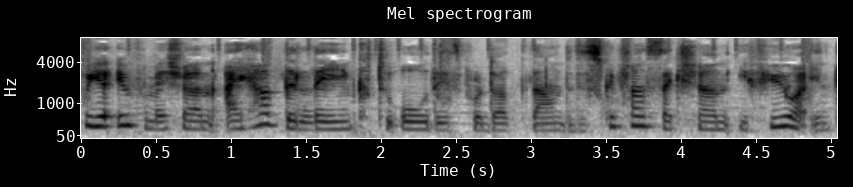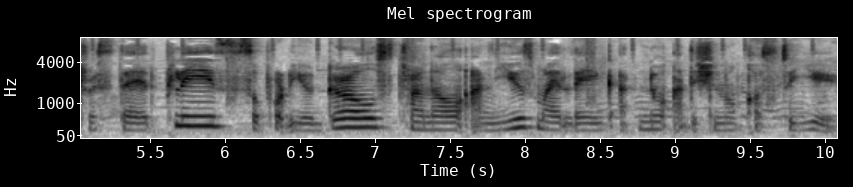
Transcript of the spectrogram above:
for your information, I have the link to all these products down the description section. If you are interested, please support your girls channel and use my link at no additional cost to you.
